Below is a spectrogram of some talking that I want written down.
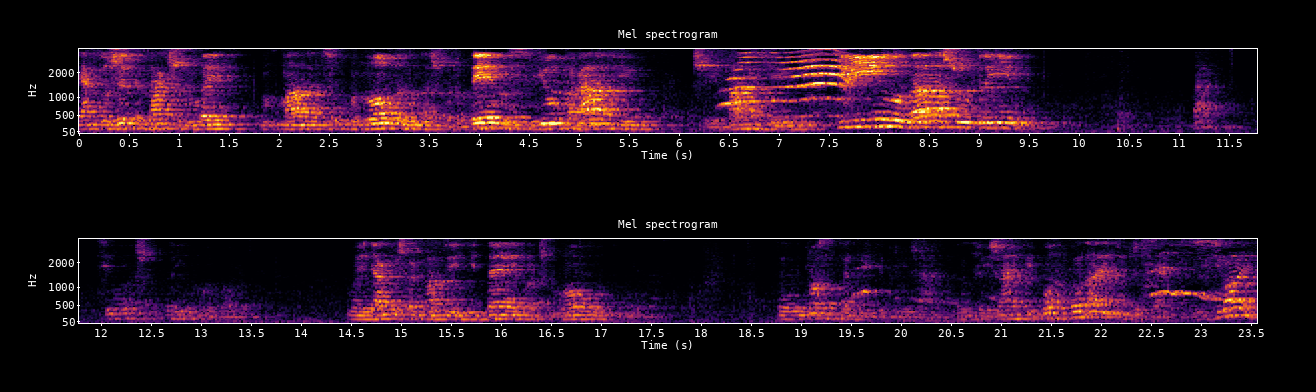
Як то жити так, щоб ми мали цю оновлену нашу родину, сім'ю, парафію, нашу єпархію і цілу нашу Україну. Так, цілу нашу Україну оновлено. Бо я дякую, що так багато є дітей, бачу молоді. Це не просто так діти приїжджають. Вони приїжджають і Бог вкладає тут вже серце, засіває.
